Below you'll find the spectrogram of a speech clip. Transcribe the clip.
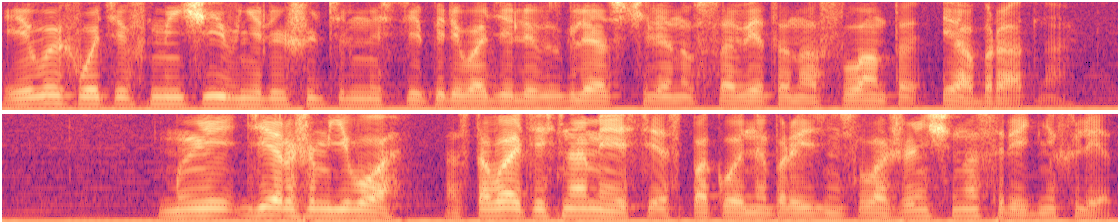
и, выхватив мечи в нерешительности, переводили взгляд с членов Совета на Сланта и обратно. «Мы держим его! Оставайтесь на месте!» – спокойно произнесла женщина средних лет.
